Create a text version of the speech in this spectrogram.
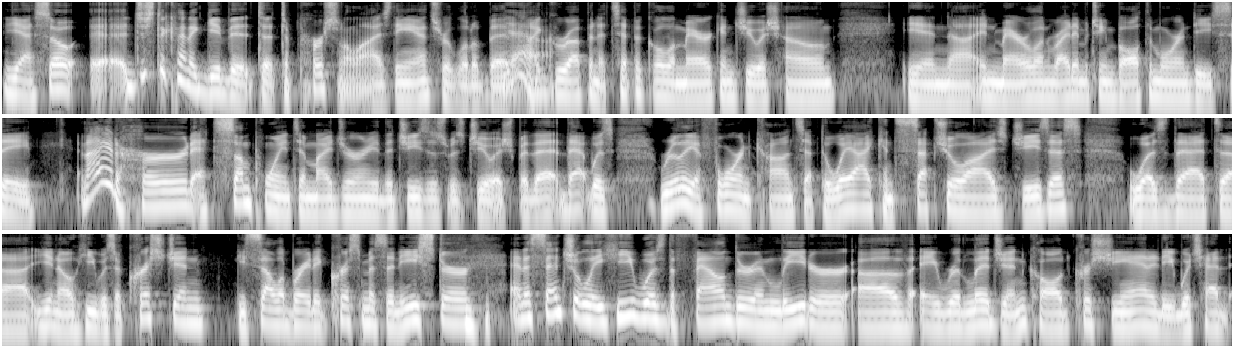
Yeah, so uh, just to kind of give it to, to personalize the answer a little bit, Yeah. I grew up in a typical American Jewish home in uh, in Maryland, right in between Baltimore and D.C. And I had heard at some point in my journey that Jesus was Jewish, but that that was really a foreign concept. The way I conceptualized Jesus was that uh, you know he was a Christian. He celebrated Christmas and Easter, and essentially he was the founder and leader of a religion called Christianity, which had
